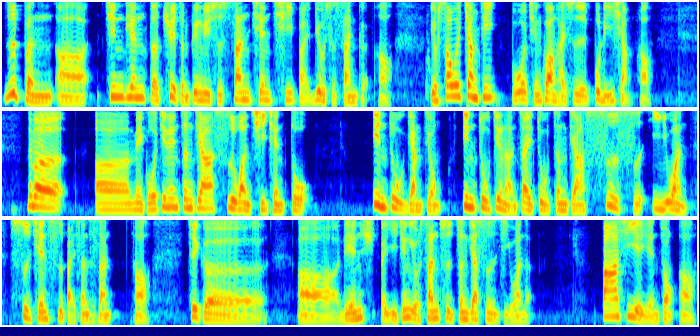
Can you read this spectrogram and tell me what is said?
日本啊、今天的确诊病例是三千七百六十三个，哈、哦，有稍微降低，不过情况还是不理想，哈、哦。那么，呃，美国今天增加四万七千多，印度严重，印度竟然再度增加四十一万四千四百三十三，啊，这个啊、连续呃已经有三次增加四十几万了。巴西也严重啊。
